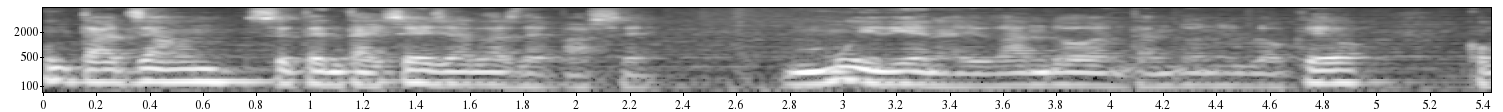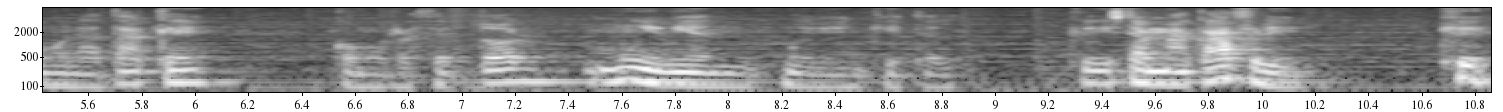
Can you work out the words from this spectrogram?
un touchdown, 76 yardas de pase. Muy bien ayudando tanto en el bloqueo como en ataque, como receptor. Muy bien, muy bien Kittle. Christian McCaffrey, que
